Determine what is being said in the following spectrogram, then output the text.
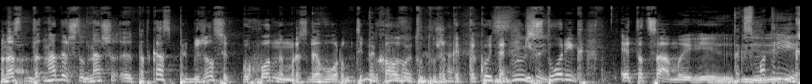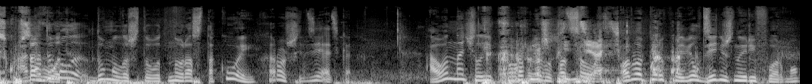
у нас а... надо, чтобы наш э, подкаст приближался к кухонным разговорам. Ты, Михаил, вот, тут да. уже как какой-то Слушай, историк, этот самый э, Так смотри, экскурсовод. она думала, думала, что вот, ну, раз такой, хороший дядька. А он начал ей проблему подсовывать. Он, во-первых, провел денежную реформу,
